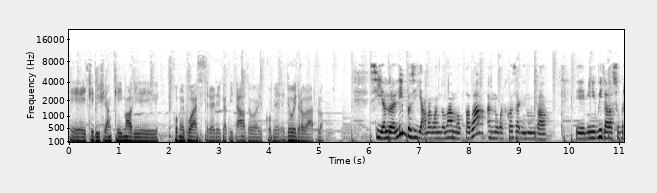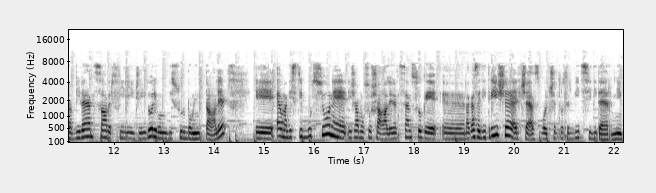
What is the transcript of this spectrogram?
e ci dici anche i modi come può essere recapitato e come... dove trovarlo. Sì, allora il libro si chiama Quando mamma o papà hanno qualcosa che non va. E mini guida alla sopravvivenza per figli e genitori con un disturbo mentale e è una distribuzione diciamo sociale nel senso che eh, la casa editrice è il CESVO, il centro servizi di Terni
